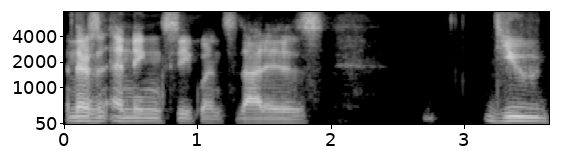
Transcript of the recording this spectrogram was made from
and there's an ending sequence that is you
